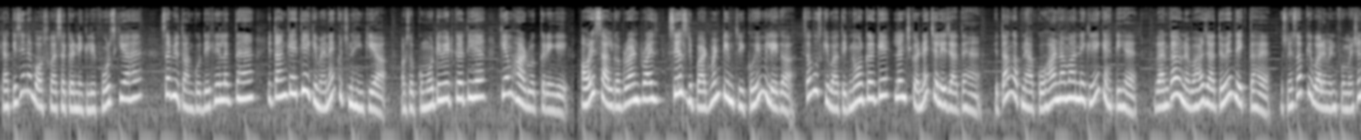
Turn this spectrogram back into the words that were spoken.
क्या किसी ने बॉस को ऐसा करने के लिए फोर्स किया है? सब युतांग को देखने लगते हैं। युतांग कहती है कि मैंने कुछ नहीं किया, और सबको मोटिवेट करती है कि हम हार्ड वर्क करेंगे, और इस साल का grand prize sales department team three को ही मिलेगा। सब उसकी बात इग्नोर करके लंच करने चले जाते हैं। युतांग अपने आप को हार न मानने के लिए कहती है वैनगाय उन्हें बाहर जाते हुए देखता है। उसने सबके बारे में इन्फॉर्मेशन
